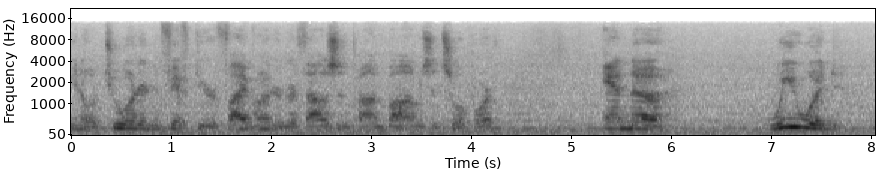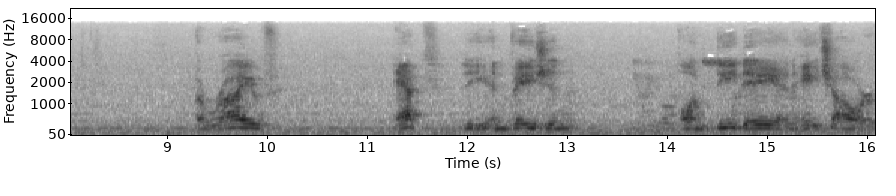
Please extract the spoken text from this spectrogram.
you know, 250 or 500 or 1,000 pound bombs and so forth. And uh, we would arrive at the invasion on D-Day and H hour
